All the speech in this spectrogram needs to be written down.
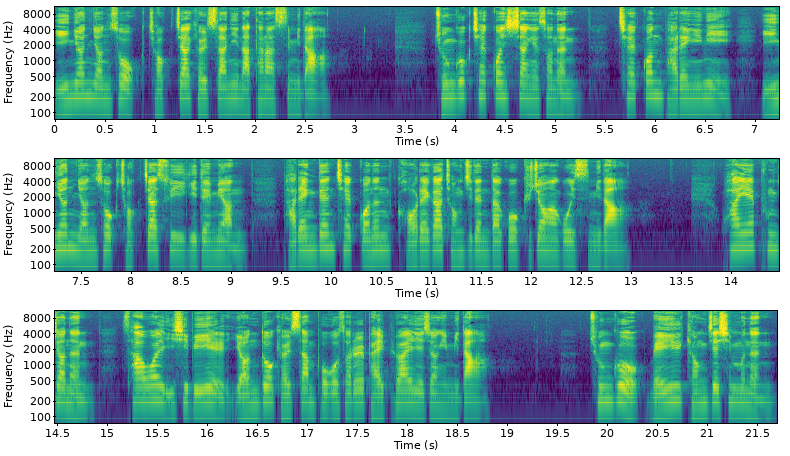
2년 연속 적자 결산이 나타났습니다. 중국 채권 시장에서는 채권 발행인이 2년 연속 적자 수익이 되면 발행된 채권은 거래가 정지된다고 규정하고 있습니다. 화해 풍전은 4월 22일 연도 결산 보고서를 발표할 예정입니다. 중국 매일경제신문은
